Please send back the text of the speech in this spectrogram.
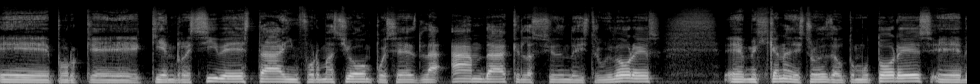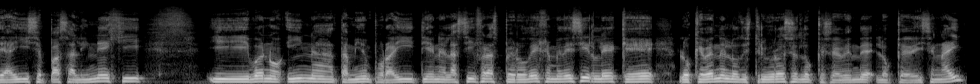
eh, porque quien recibe esta información pues es la AMDA, que es la Asociación de Distribuidores eh, Mexicana de Distribuidores de Automotores, eh, de ahí se pasa al INEGI. Y bueno, INA también por ahí tiene las cifras, pero déjeme decirle que lo que venden los distribuidores es lo que se vende, lo que dicen ahí.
